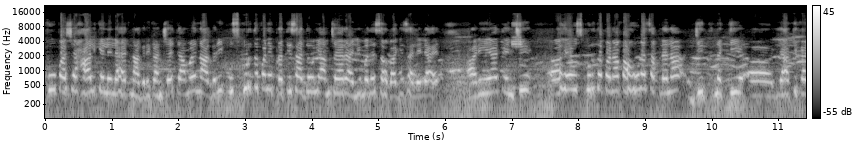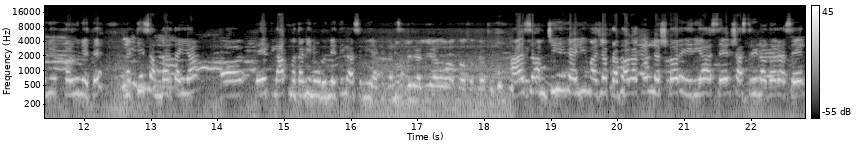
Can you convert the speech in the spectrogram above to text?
खूप असे हाल केलेले आहेत नागरिकांचे. त्यामुळे नागरिक उत्स्फूर्तपणे प्रतिसाद देऊन आमच्या या रॅलीमध्ये सहभागी झालेले आहेत. आणि या त्यांची हे उत्स्फूर्तपणा पाहूनच आपल्याला जीत नक्की या ठिकाणी कळून येते. नक्कीच आमदार ताई या एक लाख मतांनी निवडून येतील असं मी या ठिकाणी. आज आमची ही रॅली माझ्या प्रभागातून लष्कर एरिया असेल शास्त्रीनगर असेल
